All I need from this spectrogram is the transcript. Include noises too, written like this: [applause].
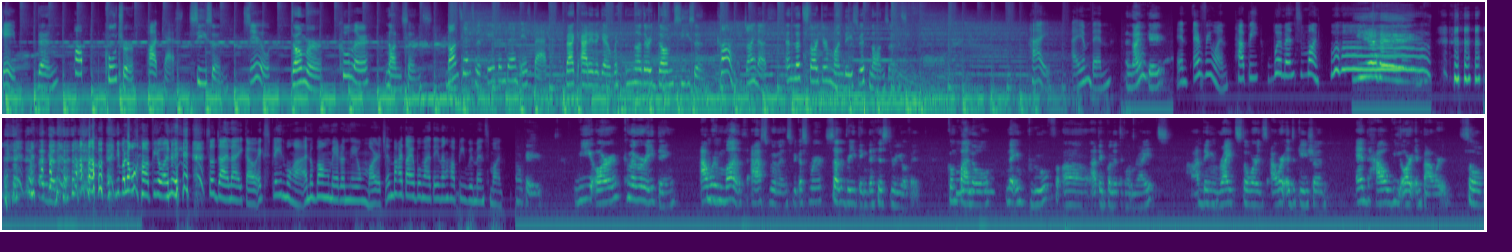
Gabe. Then, Pop culture, Podcast. season, 2. dumber, Cooler. nonsense. Nonsense with Gabe and Den is back. Back at it again with another dumb season. Come, join us. And let's start your Mondays with nonsense. Hi, I am Den. And I'm Gabe. And everyone, happy Women's Month! Woohoo! Yay! [laughs] Ganun? [laughs] Hindi pala kung happy o ano eh. [laughs] So, Jana, ikaw, explain mo nga, ano bang meron ngayong March? And bakit tayo bumati ng Happy Women's Month? Okay. We are commemorating our month as women's because we're celebrating the history of it. Kung paano na-improve ang ating political rights, ating rights towards our education, and how we are empowered. So,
